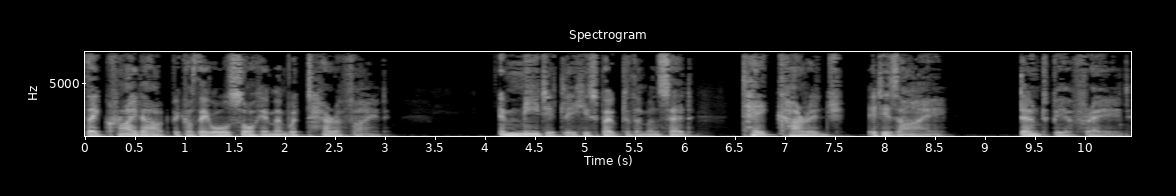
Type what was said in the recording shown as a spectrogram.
They cried out because they all saw him and were terrified. Immediately he spoke to them and said, Take courage, it is I. Don't be afraid.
